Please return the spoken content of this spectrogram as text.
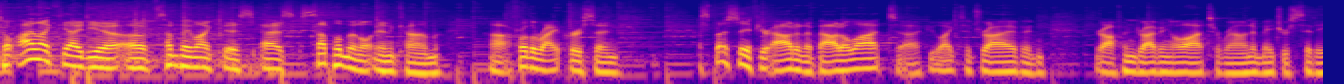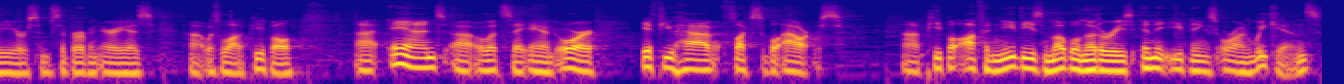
So I like the idea of something like this as supplemental income uh, for the right person, especially if you're out and about a lot. Uh, if you like to drive and you're often driving a lot around a major city or some suburban areas uh, with a lot of people, uh, and uh, or let's say and or if you have flexible hours. Uh, people often need these mobile notaries in the evenings or on weekends,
